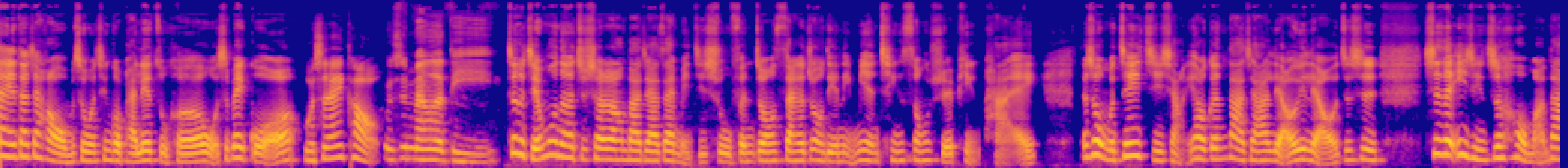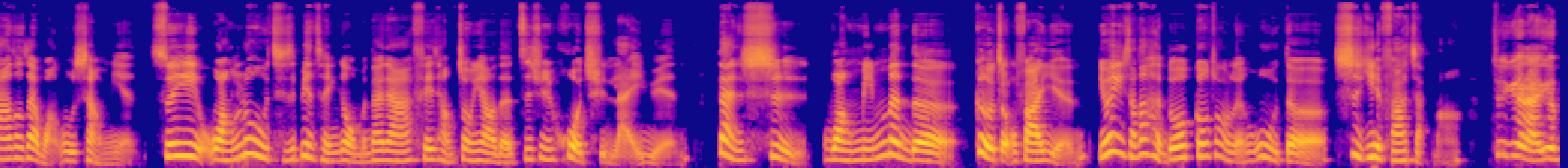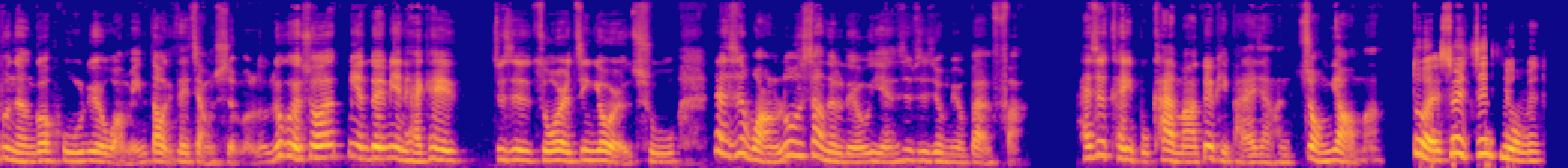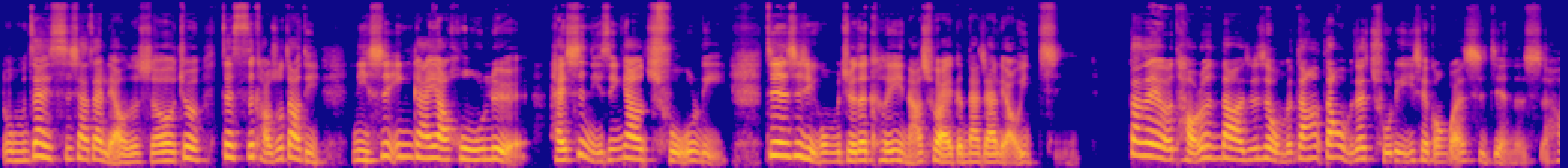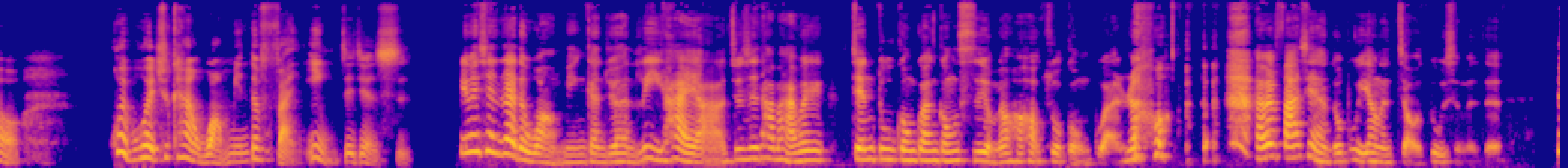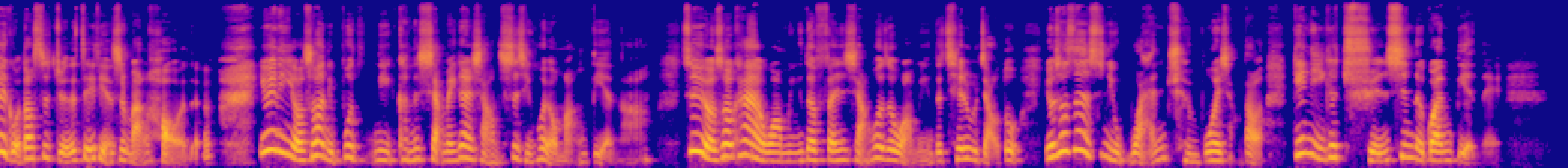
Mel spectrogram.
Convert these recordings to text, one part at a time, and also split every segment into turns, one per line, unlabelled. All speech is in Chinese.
嗨，大家好，我们是文青果排列组合，我是贝果，
我是 Echo，
我是 Melody。
这个节目呢，就是要让大家在每集十五分钟三个重点里面轻松学品牌。但是我们这一集想要跟大家聊一聊，就是现在疫情之后嘛，大家都在网络上面，所以网络其实变成一个我们大家非常重要的资讯获取来源。但是网民们的各种发言，也会影响到很多公众人物的事业发展吗？
就越来越不能够忽略网民到底在讲什么了。如果说面对面，你还可以就是左耳进右耳出，但是网络上的留言是不是就没有办法？还是可以不看吗？对品牌来讲很重要吗？
对，所以这一集我们我们在私下在聊的时候，就在思考说，到底你是应该要忽略，还是你是应该要处理这件事情？我们觉得可以拿出来跟大家聊一集。大家有讨论到，就是我们当当我们在处理一些公关事件的时候，会不会去看网民的反应这件事？
因为现在的网民感觉很厉害啊，就是他们还会监督公关公司有没有好好做公关，然后 还会发现很多不一样的角度什么的。
贝果倒是觉得这一点是蛮好的，因为你有时候你不，你可能想每个人想事情会有盲点啊，所以有时候看网民的分享或者网民的切入角度，有时候真的是你完全不会想到，给你一个全新的观点呢。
